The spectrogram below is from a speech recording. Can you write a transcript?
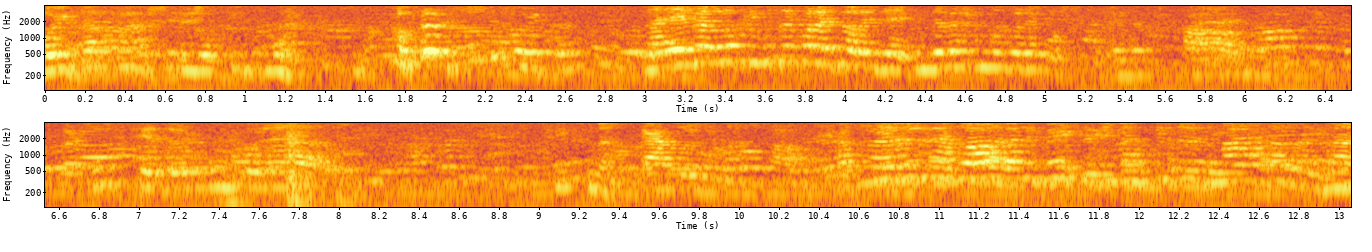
ওইটা না এবার লক্ষ্মী পুজো করে চলে যায় কিন্তু এবার সুন্দর করে করছে। এবার বুঝছে যেরকম করে ঠিক না কাজ হইব না না না না ঢাকার ইউনিভার্সিটি করে না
